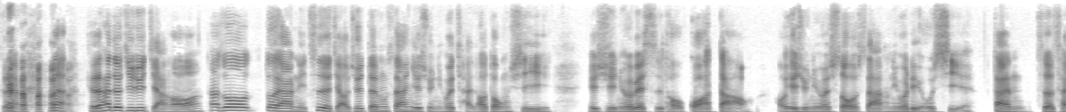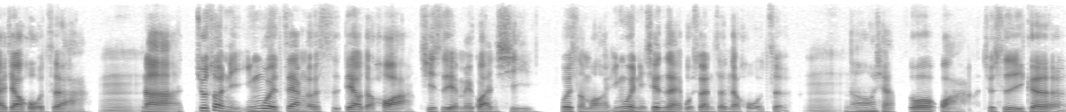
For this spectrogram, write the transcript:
对、啊。那可是他就继续讲哦，他说，对啊，你赤着脚去登山，也许你会踩到东西，也许你会被石头刮到，哦，也许你会受伤，你会流血，但这才叫活着啊。嗯，那就算你因为这样而死掉的话，其实也没关系。为什么？因为你现在也不算真的活着，嗯。然后我想说，哇，就是一个，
